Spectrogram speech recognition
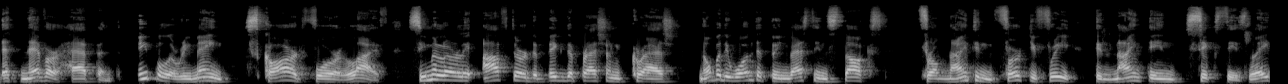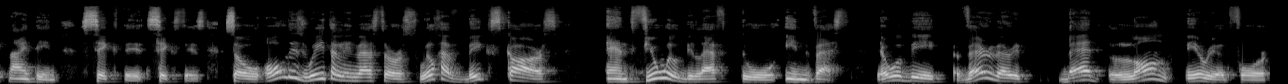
that never happened. People remain scarred for life. Similarly, after the big depression crash, nobody wanted to invest in stocks from 1933 till 1960s, late 1960s. So all these retail investors will have big scars and few will be left to invest. there will be a very, very bad long period for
